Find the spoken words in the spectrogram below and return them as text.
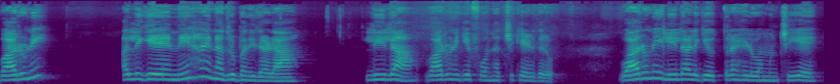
ವಾರುಣಿ ಅಲ್ಲಿಗೆ ನೇಹ ಏನಾದರೂ ಬಂದಿದ್ದಾಳಾ? ಲೀಲಾ ವಾರುಣಿಗೆ ಫೋನ್ ಹಚ್ಚಿ ಕೇಳಿದರು. ವಾರುಣಿ ಲೀಲಾಳಿಗೆ ಉತ್ತರ ಹೇಳುವ ಮುಂಚೆಯೇ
